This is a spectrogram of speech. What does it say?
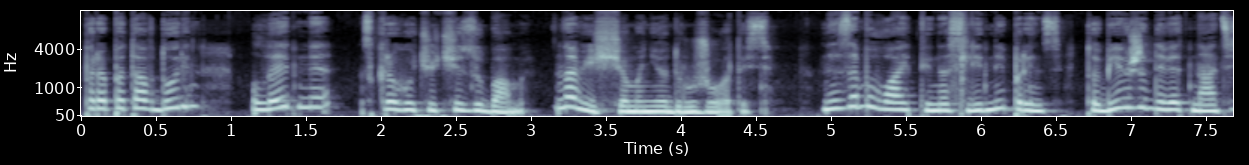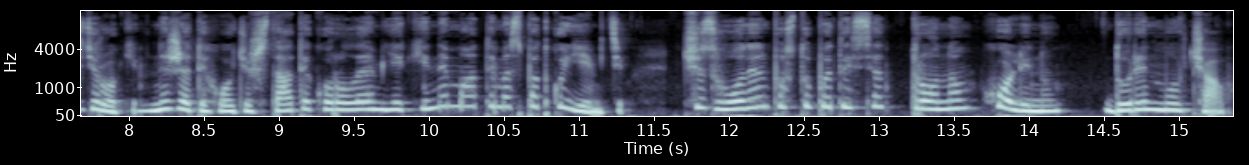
перепитав Дорін, ледь не скригочучи зубами. Навіщо мені одружуватись? Не забувай, ти наслідний принц, тобі вже 19 років. Неже ти хочеш стати королем, який не матиме спадкоємців? Чи згоден поступитися троном Холіну? Дорін мовчав.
